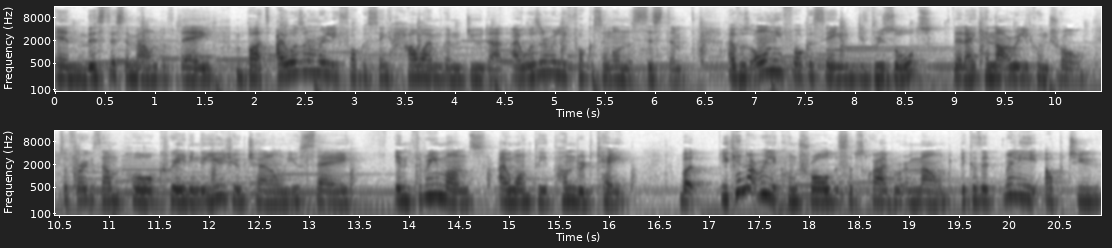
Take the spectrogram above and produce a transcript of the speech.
in this, this amount of day, but I wasn't really focusing how I'm gonna do that. I wasn't really focusing on the system. I was only focusing the results that I cannot really control. So for example, creating a YouTube channel, you say, in three months, I want to hit 100k. But you cannot really control the subscriber amount because it's really up to,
